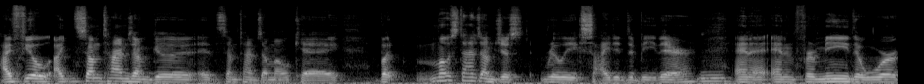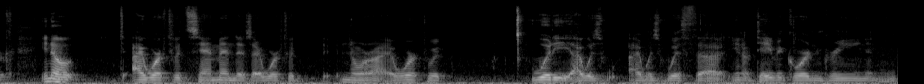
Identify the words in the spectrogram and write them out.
I feel I sometimes I'm good sometimes I'm okay but most times I'm just really excited to be there Mhm. and and for me the work you know I worked with Sam Mendes I worked with Nora I worked with Woody I was I was with uh, you know David Gordon Green and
